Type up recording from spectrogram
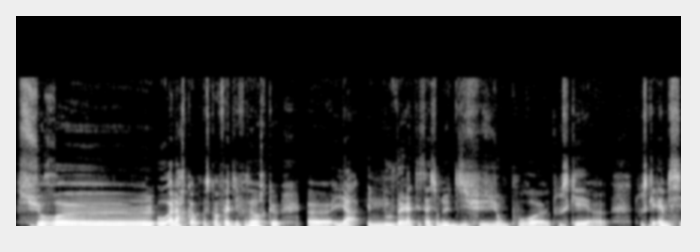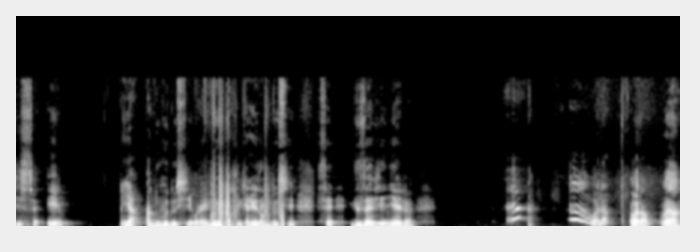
sur euh, au, à l'Arcom, parce qu'en fait, il faut savoir que euh, y a une nouvelle attestation de diffusion pour tout ce qui est, tout ce qui est M6, et il y a un nouveau dossier, voilà, une nouvelle personne qui arrive dans le dossier, c'est Xavier Niel. Voilà, voilà, voilà.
